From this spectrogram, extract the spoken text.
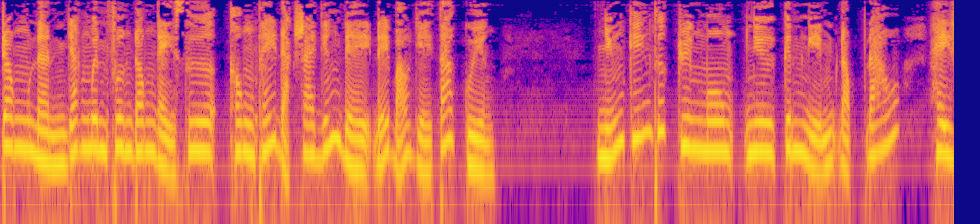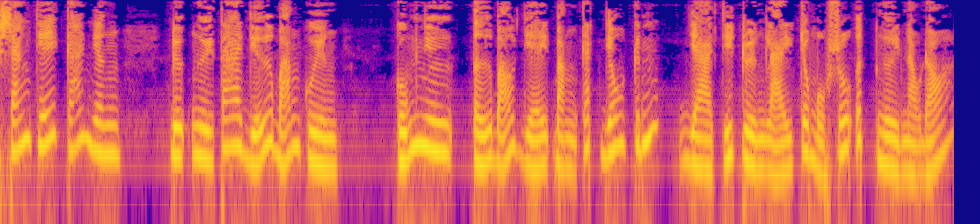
Trong nền văn minh phương Đông ngày xưa không thấy đặt ra vấn đề để bảo vệ tác quyền. Những kiến thức chuyên môn như kinh nghiệm độc đáo hay sáng chế cá nhân được người ta giữ bản quyền cũng như tự bảo vệ bằng cách giấu kín và chỉ truyền lại cho một số ít người nào đó.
